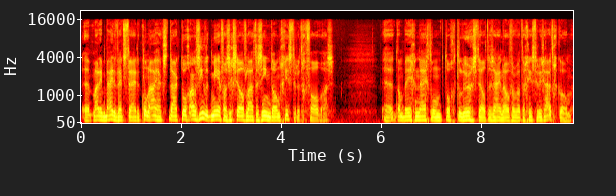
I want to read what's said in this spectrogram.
Uh, maar in beide wedstrijden kon Ajax daar toch aanzienlijk meer van zichzelf laten zien dan gisteren het geval was. Uh, dan ben je geneigd om toch teleurgesteld te zijn over wat er gisteren is uitgekomen.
